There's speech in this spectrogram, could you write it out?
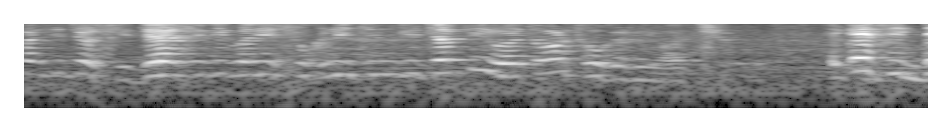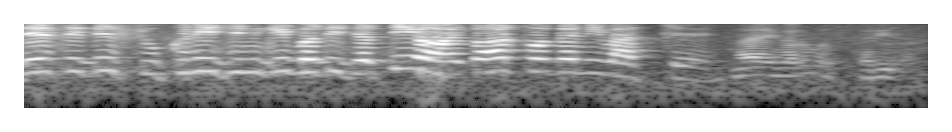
પછી જો સીધે સીધી બધી સુખની જિંદગી જતી હોય તો અર્થ વગરની વાત છે. એટલે કે સીધે સીધી સુખની જિંદગી બધી જતી હોય તો અર્થ વગરની વાત છે. ના એ બરોબર ખરી વાત.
